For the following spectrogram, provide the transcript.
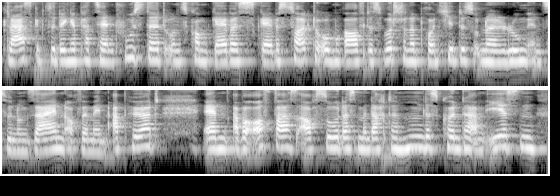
klar, es gibt so Dinge, Patient hustet und es kommt gelbes, gelbes Zeug da oben rauf, das wird schon eine Bronchitis oder eine Lungenentzündung sein, auch wenn man ihn abhört. Ähm, aber oft war es auch so, dass man dachte, hm, das könnte am ehesten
